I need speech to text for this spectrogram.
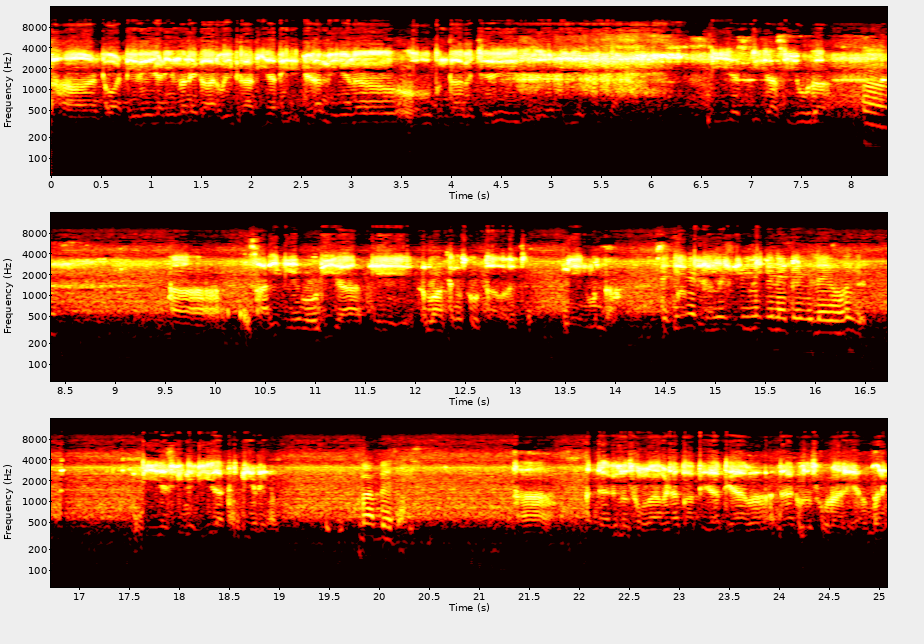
ਹਾਂ ਤੁਹਾਡੇ ਦੇ ਜਾਨੀ ਉਹਨਾਂ ਨੇ ਕਾਰਵਾਈ ਕਰਾ ਦਿੱਤੀ ਆ ਤੇ ਜਿਹੜਾ ਮੇਨ ਉਹ ਬੰਦਾ ਵਿੱਚ ਡੀਐਸਪੀ ਜਾਸੀ ਉਹਦਾ ਹਾਂ। ਹਾਂ ਇਹ ਸਾਰੀ ਗੇਮ ਉਹਦੀ ਆ ਤੇ ਕੁਲਵੰਤ ਸਿੰਘ ਸੋਤਾ ਵਾ ਵਿੱਚ ਮੇਨ ਮੁੰਡਾ। ਤੇ ਇਹਨੇ ਡੀਐਸਪੀ ਨੇ ਕਿੰਨੇ ਪੈਸੇ ਲਏ ਹੋਣਗੇ ਡੀਐਸਪੀ ਨੇ 20 ਲੱਖ ਰੁਪਏ ਲਿਆ ਬਾਬੇ ਤੋਂ ਹਾਂ ਅੱਧਾ ਕਿਲੋ ਸੋਨਾ ਬੜਾ ਬਾਬੇ ਦਾ ਪਿਆ ਵਾ ਅੱਧਾ ਕਿਲੋ ਸੋਨਾ ਲਿਆ ਉਹਨਾਂ ਨੇ।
